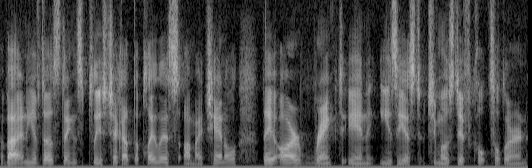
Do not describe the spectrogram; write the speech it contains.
about any of those things, please check out the playlists on my channel. They are ranked in easiest to most difficult to learn,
